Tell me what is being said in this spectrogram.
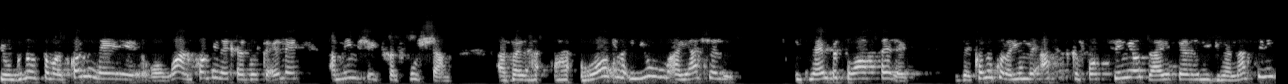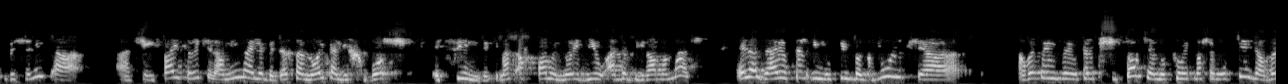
יוגנו, זאת אומרת, כל מיני, רואן, כל מיני חבר'ה כאלה, עמים שהתחלפו שם. אבל רוב האיום היה של התנהל בצורה אחרת. וקודם כל היו מעט התקפות סיניות, זה היה יותר מגננה סינית, ושנית, השאיפה העיקרית של העמים האלה בדרך כלל לא הייתה לכבוש את סין, וכמעט אף פעם הם לא הגיעו עד הבירה ממש, אלא זה היה יותר עימותים בגבול, כשהרבה פעמים זה יותר פשיטות שהם לוקחים את מה שהם רוצים, והרבה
